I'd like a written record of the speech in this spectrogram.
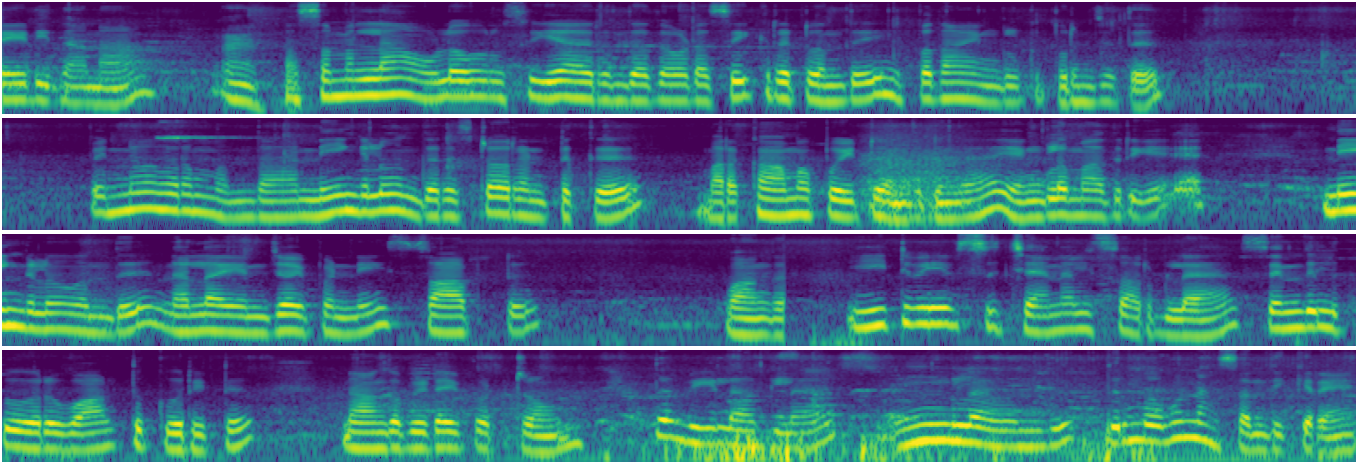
லேடி தானா? ரசமெல்லாம் அவ்வளோ ருசியாக இருந்ததோட சீக்ரெட் வந்து இப்போ தான் எங்களுக்கு புரிஞ்சுது. பெண்ணாகரம் வந்தால் நீங்களும் இந்த ரெஸ்டாரண்ட்டுக்கு மறக்காமல் போயிட்டு வந்துடுங்க. எங்களை மாதிரியே நீங்களும் வந்து நல்லா என்ஜாய் பண்ணி சாப்பிட்டு வாங்க. ஈட் வேவ்ஸ் சேனல் சார்பில் செந்திலுக்கு ஒரு வாழ்த்து கூறிட்டு நாங்கள் விடைபெற்றோம். இந்த வீலாகில் உங்களை வந்து திரும்பவும் நான் சந்திக்கிறேன்.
